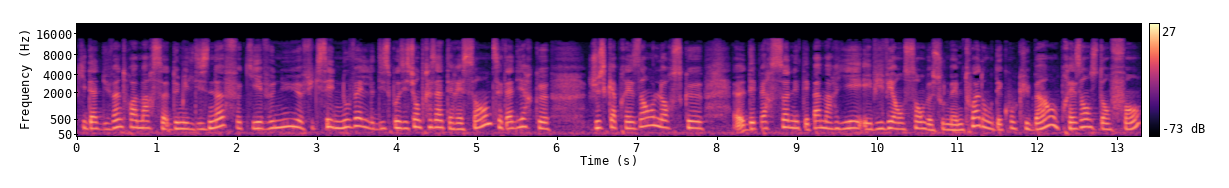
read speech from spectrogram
qui date du 23 mars 2019 qui est venue fixer une nouvelle disposition très intéressante, c'est-à-dire que jusqu'à présent, lorsque euh, des personnes n'étaient pas mariées et vivaient ensemble sous le même toit, donc des concubins en présence d'enfants,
